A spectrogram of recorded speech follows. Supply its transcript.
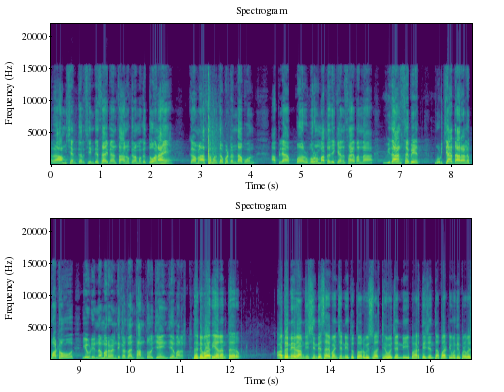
रामशंकर शिंदे साहेब यांचा अनुक्रमांक दोन आहे. कमळासमोरचं बटन दाबून आपल्या बरोबरून माताजी कॅन साहेबांना विधानसभेत पुढच्या दारानं पाठवावं एवढी नम्र विनंती करतो आणि थांबतो. जय हिंद जय महाराष्ट्र. धन्यवाद. यानंतर आदरणीय रामजी शिंदे साहेबांच्या नेतृत्वावर विश्वास ठेवत ज्यांनी भारतीय जनता पार्टीमध्ये प्रवेश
